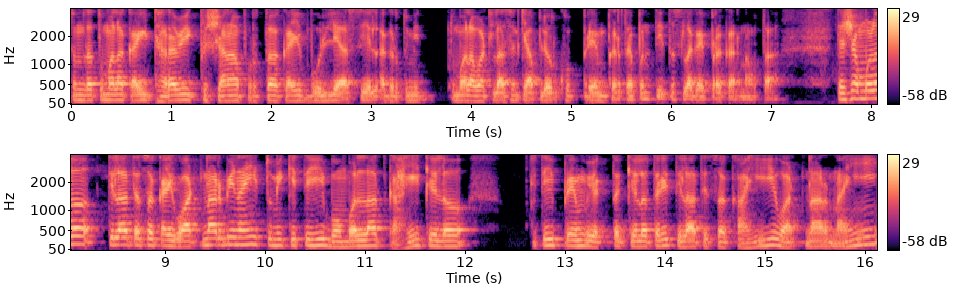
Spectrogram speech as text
समजा तुम्हाला काही ठराविक क्षणापुरतं काही बोलले असेल अगर तुम्ही तुम्हाला वाटलं असेल की आपल्यावर खूप प्रेम करताय पण ती तसला काही प्रकार नव्हता. त्याच्यामुळं तिला त्याचं काही वाटणार बी नाही. तुम्ही कितीही बोंबललात काही केलं कितीही प्रेम व्यक्त केलं तरी तिला त्याचं काहीही वाटणार नाही.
